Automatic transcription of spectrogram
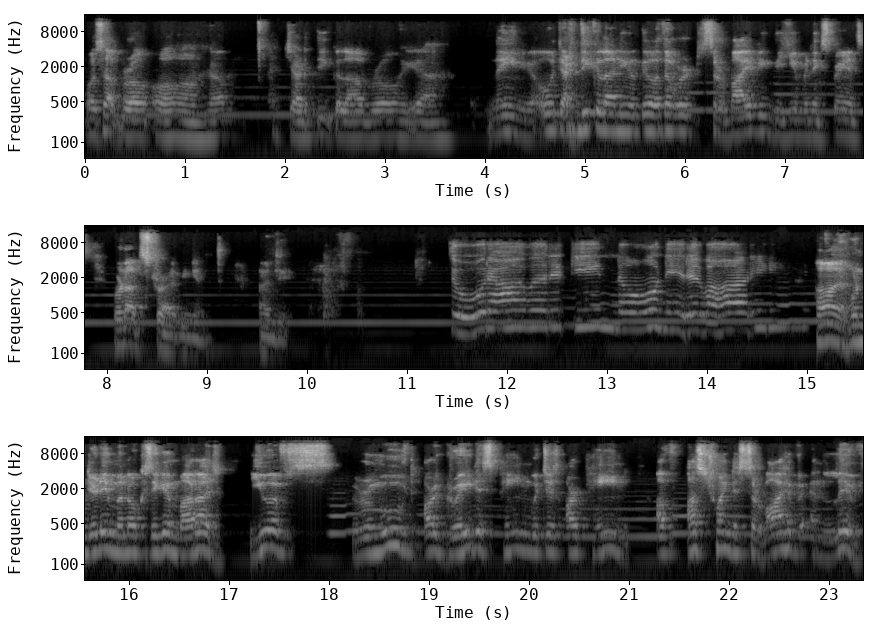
what's up bro oh chardikala, bro yeah नहीं वो चढ़ती कला नहीं होती वो we're surviving the human experience we're not striving in it हाँ ਹਾਂਜੀ ਚੋਰਾਵਰ ਕੀਨੋ ਨਿਰਵਾਰੀ ਹਾਂ ਹੁਣ ਜਿਹੜੇ ਮਨੁੱਖ ਸੀਗੇ ਮਹਾਰਾਜ you have removed our greatest pain which is our pain of us trying to survive and live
